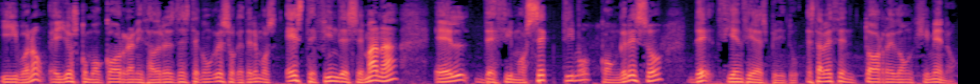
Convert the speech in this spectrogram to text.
y bueno, ellos como coorganizadores de este congreso que tenemos este fin de semana, el decimoséptimo congreso de ciencia y espíritu, esta vez en Torre Don Jimeno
